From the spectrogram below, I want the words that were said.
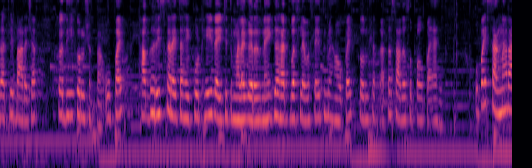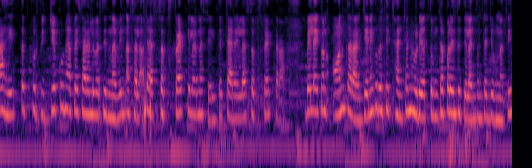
रात्री बाराच्यात कधीही करू शकता. उपाय हा घरीच करायचा आहे. कुठेही जायची तुम्हाला गरज नाही. घरात बसल्या बसल्या तुम्ही हा उपाय करू शकता. असा साधा सोपा उपाय आहे. उपाय सांगणार आहे तत्पूर्वी जे कोणी आपल्या चॅनलवरती नवीन असाल सबस्क्राईब केलं नसेल तर चॅनलला सबस्क्राईब करा. बेल आयकॉन ऑन करा जेणेकरून ते छान छान व्हिडिओ तुमच्यापर्यंत येतील आणि तुमच्या जीवनाचे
